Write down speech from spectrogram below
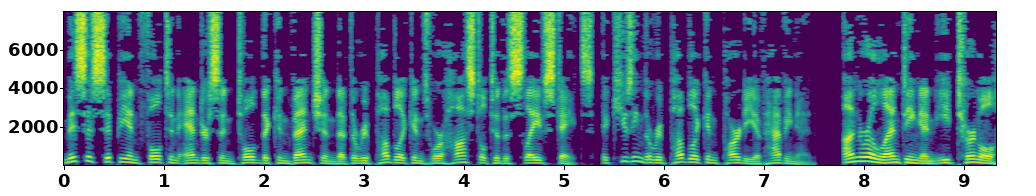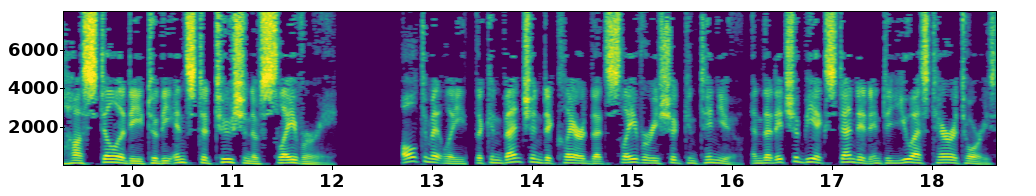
Mississippian Fulton Anderson told the convention that the Republicans were hostile to the slave states, accusing the Republican Party of having an unrelenting and eternal hostility to the institution of slavery. Ultimately, the convention declared that slavery should continue, and that it should be extended into U.S. territories,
